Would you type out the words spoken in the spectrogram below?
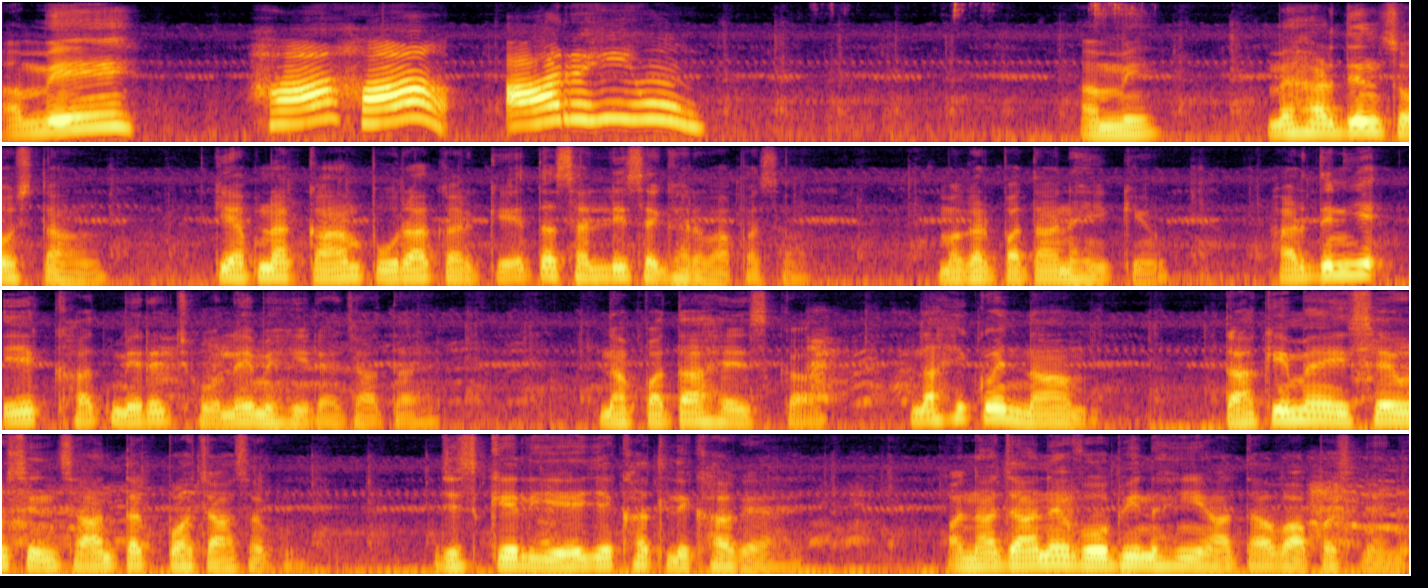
अम्मी? हाँ हाँ आ रही हूँ। अम्मी मैं हर दिन सोचता हूँ कि अपना काम पूरा करके तसल्ली से घर वापस आऊँ। मगर पता नहीं क्यों हर दिन ये एक खत मेरे झोले में ही रह जाता है। ना पता है इसका ना ही कोई नाम ताकि मैं इसे उस इंसान तक पहुँचा सकूँ जिसके लिए ये खत लिखा गया है। और ना जाने वो भी नहीं आता वापस लेने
